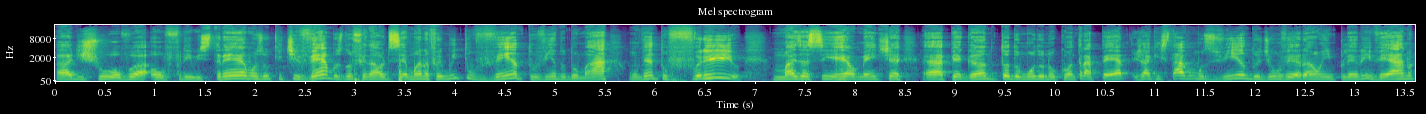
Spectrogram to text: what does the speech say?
ah, de chuva ou frio extremos. O que tivemos no final de semana foi muito vento vindo do mar, um vento frio, mas assim, realmente ah, pegando todo mundo no contrapé, já que estávamos vindo de um verão em pleno inverno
